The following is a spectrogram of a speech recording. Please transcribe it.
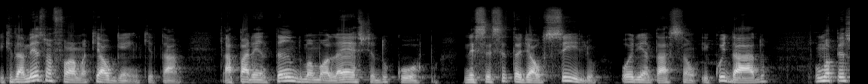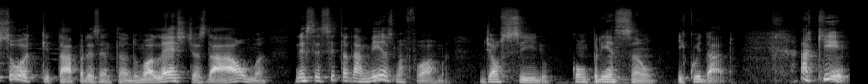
E que, da mesma forma que alguém que está aparentando uma moléstia do corpo necessita de auxílio, orientação e cuidado, uma pessoa que está apresentando moléstias da alma necessita da mesma forma de auxílio, compreensão e cuidado. Aqui,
